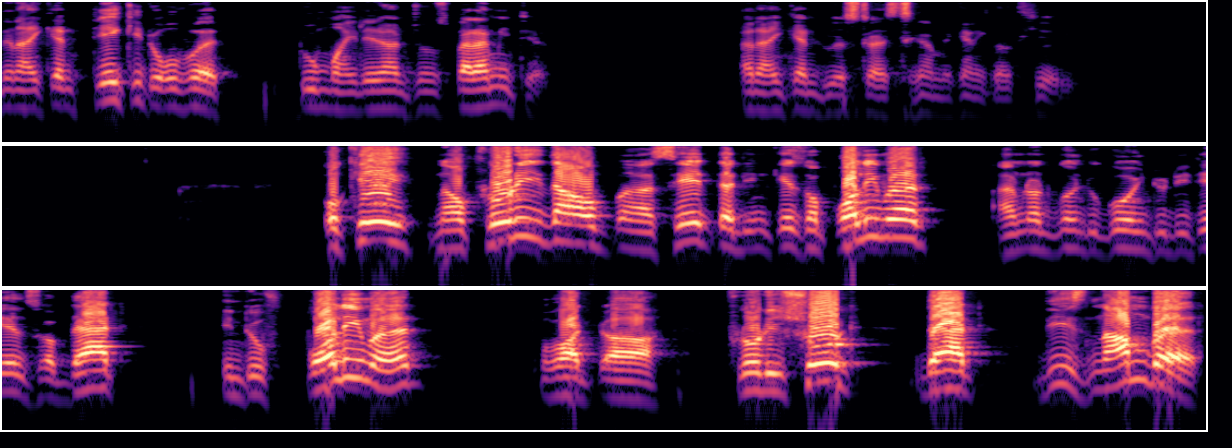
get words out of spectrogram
then I can take it over to my Lennard Jones parameter and I can do a statistical mechanical theory. Okay. Now, Flory now uh, said that in case of polymer, I am not going to go into details of that. Into polymer, what uh, showed that this number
